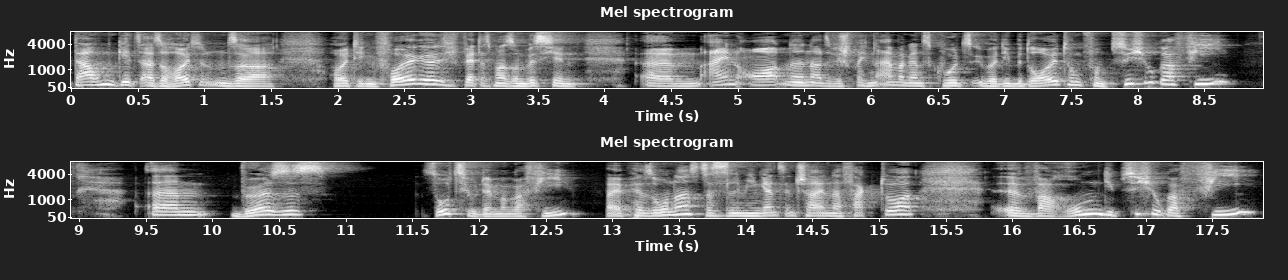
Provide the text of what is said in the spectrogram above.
Darum geht's also heute in unserer heutigen Folge. Ich werde das mal so ein bisschen ähm, einordnen. Also wir sprechen einmal ganz kurz über die Bedeutung von Psychografie ähm, versus Soziodemografie bei Personas. Das ist nämlich ein ganz entscheidender Faktor, äh, warum die Psychografie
